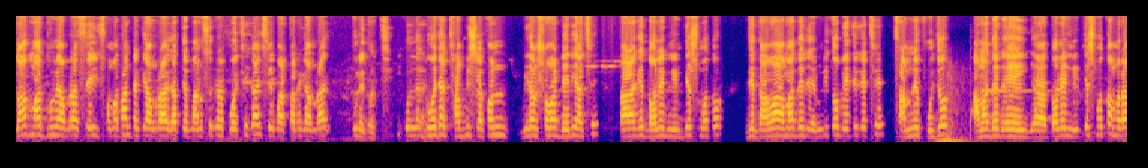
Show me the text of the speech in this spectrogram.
ক্লাব মাধ্যমে আমরা সেই সমাধানটাকে আমরা যাতে মানুষের কাছে পৌঁছে যায় সেই বার্তাটাকে আমরা তুলে ধরছি। দু হাজার ছাব্বিশ এখন বিধানসভা দেরি আছে তার আগে দলের নির্দেশ মতো যে দাবা আমাদের এমনিতেও বেজে গেছে, সামনে পুজো, আমাদের এই দলের নির্দেশ মতো আমরা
